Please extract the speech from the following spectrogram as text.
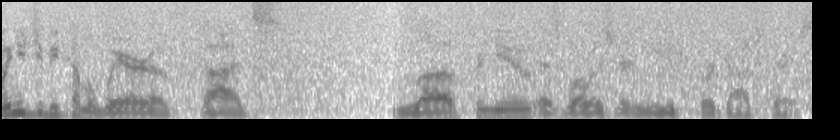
When did you become aware of God's love for you as well as your need for God's grace?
